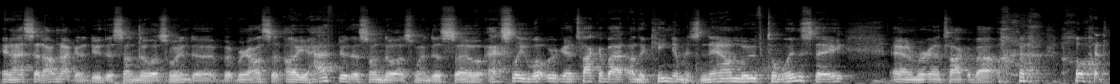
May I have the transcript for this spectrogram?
and I said, I'm not going to do this on Noah's window. But Mary said, Oh, you have to do this on Noah's window. So actually, what we're going to talk about on the kingdom has now moved to Wednesday. And we're going to talk about what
